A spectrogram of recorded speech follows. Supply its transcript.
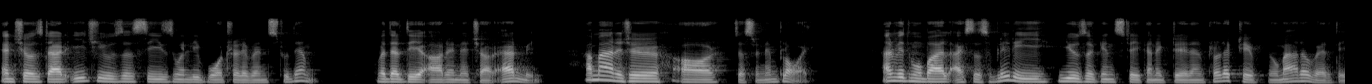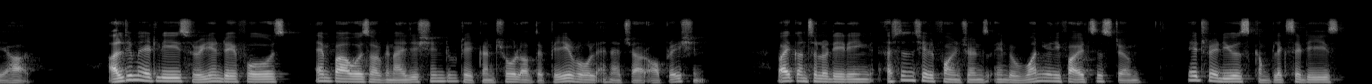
ensures that each user sees only what relevance to them, whether they are an HR admin, a manager, or just an employee. And with mobile accessibility, user can stay connected and productive no matter where they are. Ultimately, Ceridian Dayforce empowers organizations to take control of the payroll and HR operation. By consolidating essential functions into one unified system, It reduces complexities,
